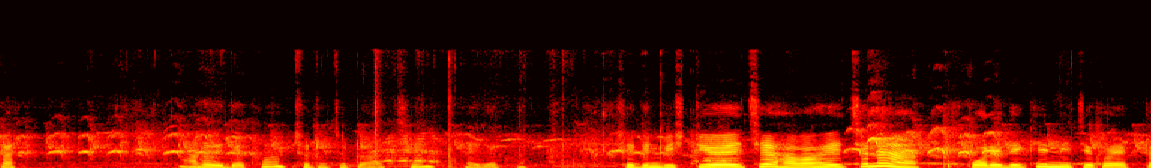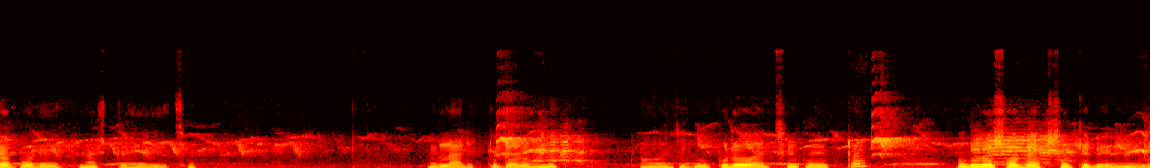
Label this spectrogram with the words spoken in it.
কাট আরও এই দেখো, ছোট ছোট আছে। এই দেখো। সেদিন বৃষ্টি হয়েছে, হাওয়া হয়েছে না, পরে দেখি নিচে কয়েকটা পরে নষ্ট হয়ে গেছে। এগুলো আর একটু বড়ো হলে খাওয়া যাবে। উপরেও আছে কয়েকটা। ওগুলো সব একসাথে বের নেব।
